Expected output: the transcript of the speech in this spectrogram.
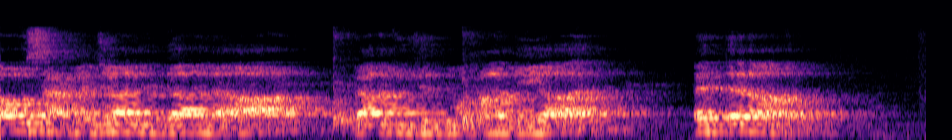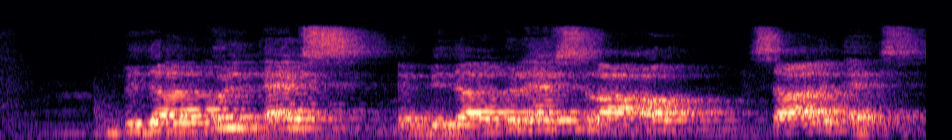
أوسع مجال الداله R لا توجد محاذيات. التناظر بدال كل x بدال كل x راح أحط سالب x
